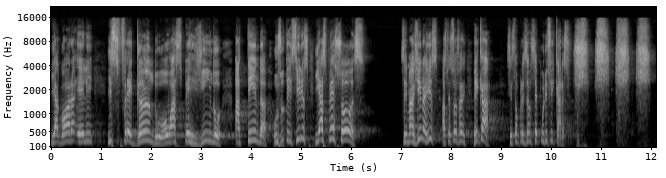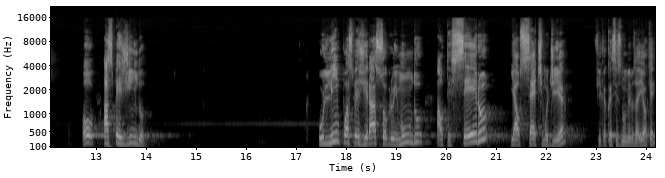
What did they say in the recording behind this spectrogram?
e agora ele esfregando ou aspergindo a tenda, os utensílios e as pessoas. Você imagina isso? As pessoas falam: vem cá, vocês estão precisando ser purificadas. Ou aspergindo. O limpo aspergirá sobre o imundo ao terceiro e ao sétimo dia. Fica com esses números aí, ok?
